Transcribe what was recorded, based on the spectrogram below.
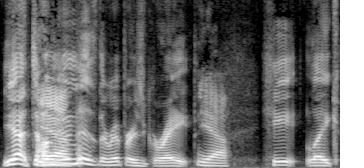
Yeah, Tom Yeah. Noonan as the Ripper is great. Yeah. He like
